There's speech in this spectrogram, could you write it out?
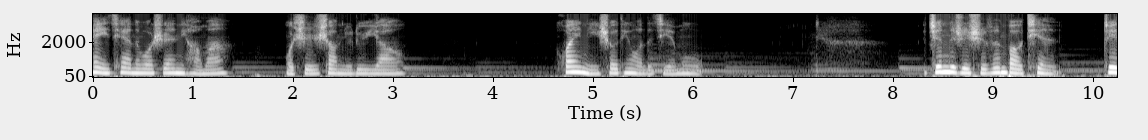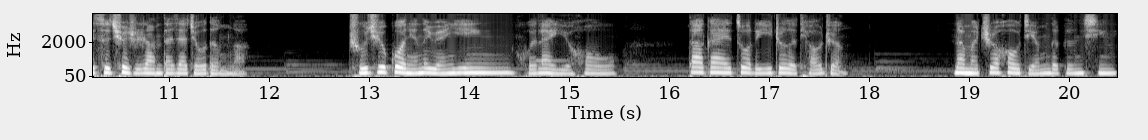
嘿，亲爱的陌生人，你好吗？我是少女绿妖，欢迎你收听我的节目。真的是十分抱歉，这次确实让大家久等了。除去过年的原因，回来以后大概做了一周的调整，那么之后节目的更新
